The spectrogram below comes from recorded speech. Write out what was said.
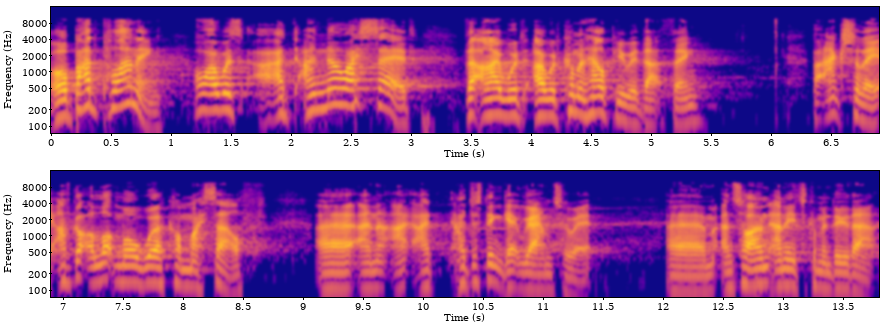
or bad planning. Oh, I, was, I, I know I said that I would, I would come and help you with that thing, but actually, I've got a lot more work on myself, uh, and I, I, I, just didn't get round to it. Um, and so I, I need to come and do that.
